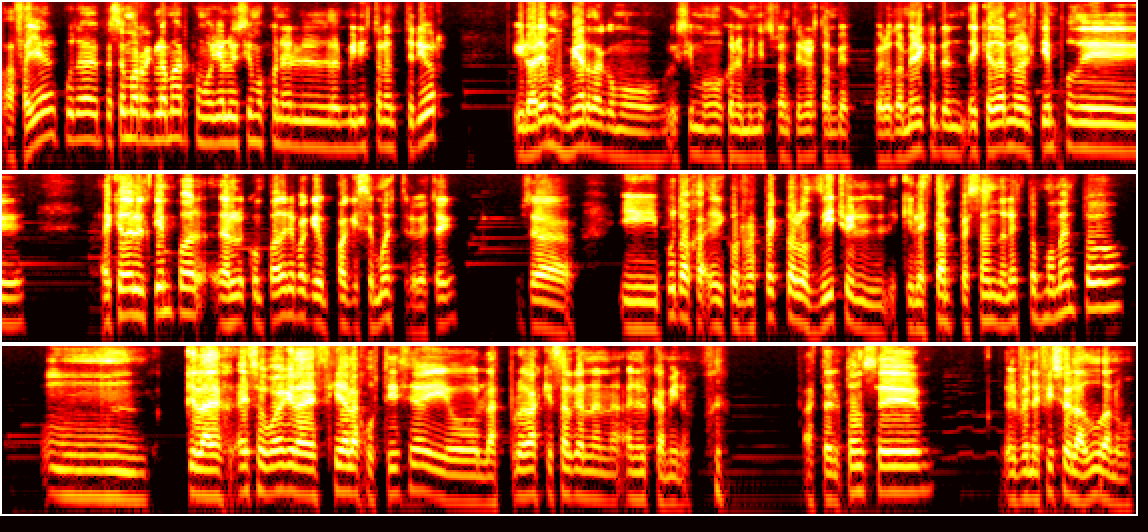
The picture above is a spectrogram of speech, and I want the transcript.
a, fallar, puta, empecemos a reclamar como ya lo hicimos con el, el ministro anterior y lo haremos mierda como lo hicimos con el ministro anterior también. Pero también hay que, hay que darnos el tiempo de, hay que dar el tiempo al, compadre para que, para que se muestre, ¿cachai? O sea, y puta, y con respecto a los dichos que le están empezando en estos momentos, mm, que la, eso weá que la decía la justicia y o las pruebas que salgan en, en el camino. Hasta entonces, el beneficio de la duda no.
